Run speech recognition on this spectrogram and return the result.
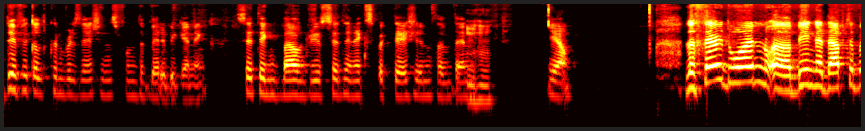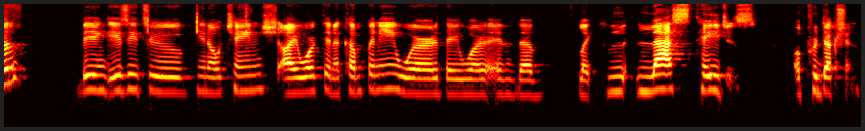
difficult conversations from the very beginning setting boundaries setting expectations and then Mhm. yeah. The third one uh, being adaptable being easy to you know change. I worked in a company where they were in the like l- last stages of production.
